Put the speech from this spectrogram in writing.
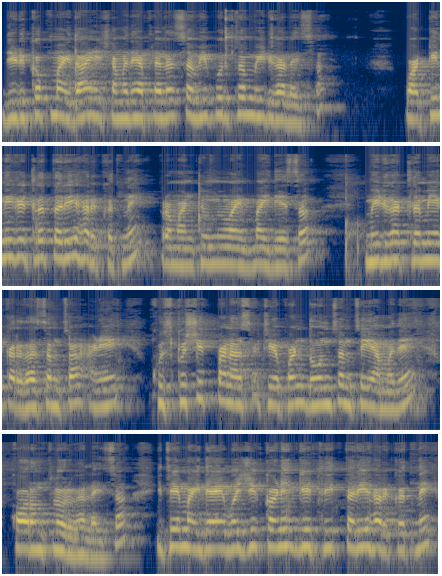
दीड कप मैदा. याच्यामध्ये आपल्याला चवीपुरतं मीठ घालायचं. वाटीने घेतलं तरी हरकत नाही. प्रमाण ठेवून मै मैद्याचं. मीठ घातलं मी एक अर्धा चमचा आणि खुसखुशीतपणासाठी आपण दोन चमचे यामध्ये कॉर्नफ्लोअर घालायचं. इथे मैद्याऐवजी कणिक घेतली तरी हरकत नाही.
